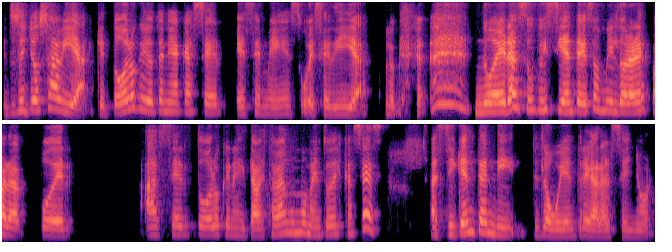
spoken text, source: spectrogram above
Entonces yo sabía que todo lo que yo tenía que hacer ese mes o ese día, lo que, no era suficiente esos mil dólares para poder hacer todo lo que necesitaba. Estaba en un momento de escasez. Así que entendí, te lo voy a entregar al Señor.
